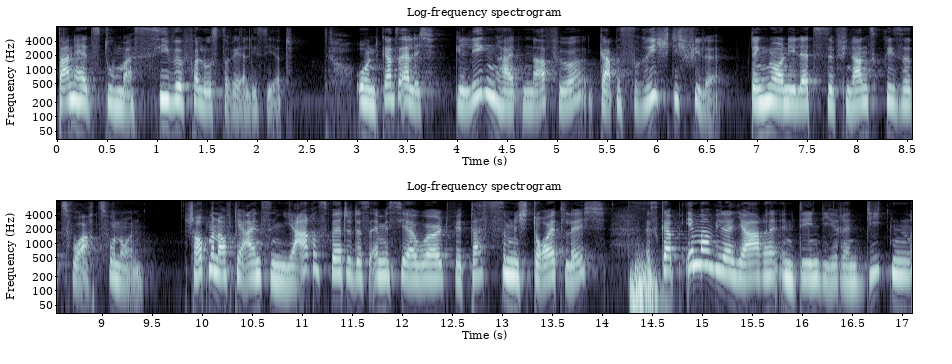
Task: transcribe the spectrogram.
dann hättest du massive Verluste realisiert. Und ganz ehrlich, Gelegenheiten dafür gab es richtig viele. Denk nur an die letzte Finanzkrise 2008, Schaut man auf die einzelnen Jahreswerte des MSCI World, wird das ziemlich deutlich. Es gab immer wieder Jahre, in denen die Renditen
